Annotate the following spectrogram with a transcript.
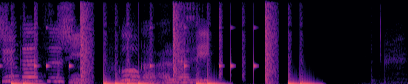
瞬間通信福岡丸かじり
